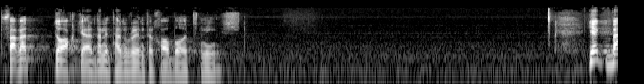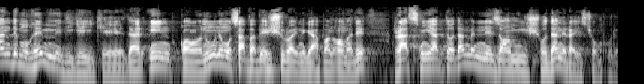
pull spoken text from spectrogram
فقط داغ کردن تنور انتخابات نیست. یک بند مهم دیگه ای که در این قانون مصوبه شورای نگهبان آمده رسمیت دادن به نظامی شدن رئیس جمهوره.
